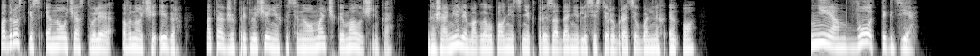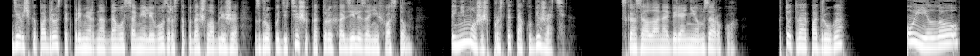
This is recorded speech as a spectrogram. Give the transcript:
Подростки с ЭНО участвовали в «Ночи игр», а также в приключениях костяного мальчика и молочника. Даже Амелия могла выполнять некоторые задания для сестер и братьев больных НО. «Нем, вот ты где!» Девочка-подросток примерно одного с Амелией возраста подошла ближе с группой детишек, которые ходили за ней хвостом. «Ты не можешь просто так убежать», — сказала она, беря Ниэм за руку. «Кто твоя подруга?» «Уиллоу».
